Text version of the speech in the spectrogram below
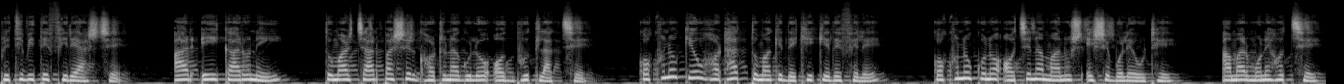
পৃথিবীতে ফিরে আসছে। আর এই কারণেই তোমার চারপাশের ঘটনাগুলো অদ্ভুত লাগছে। কখনো কেউ হঠাৎ তোমাকে দেখে কেঁদে ফেলে, কখনো কোনো অচেনা মানুষ এসে বলে ওঠে, আমার মনে হচ্ছে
